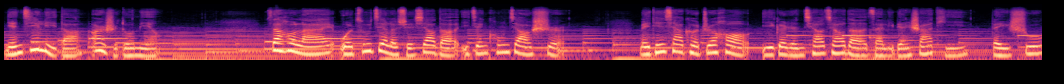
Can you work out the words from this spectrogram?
年级里的二十多名。再后来，我租借了学校的一间空教室，每天下课之后，一个人悄悄地在里边刷题背书。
